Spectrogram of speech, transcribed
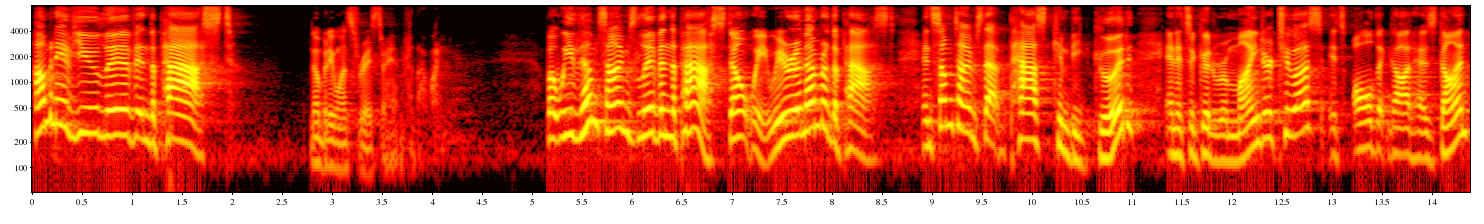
How many of you live in the past? Nobody wants to raise their hand for that one. But we sometimes live in the past, don't we? We remember the past. And sometimes that past can be good, and it's a good reminder to us. It's all that God has done.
